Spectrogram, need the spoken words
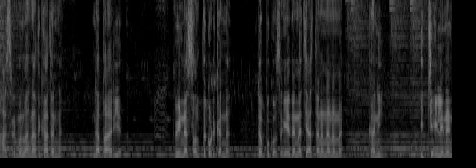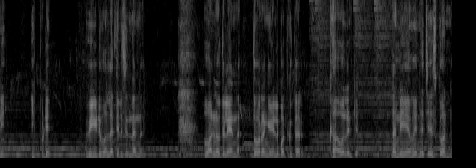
ఆశ్రమంలో అనాథ కాదన్నా. నా భార్య వీడు నా సొంత కొడుకన్నా. డబ్బు కోసం ఏదన్నా చేస్తానన్నానన్నా. కానీ ఇది చేయలేనని ఇప్పుడే వీడి వల్ల తెలిసిందన్నా. వాళ్ళని వదిలే అన్న. దూరంగా వెళ్ళి బతుకుతారు. కావాలంటే నన్ను ఏమైనా చేసుకో అన్న.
